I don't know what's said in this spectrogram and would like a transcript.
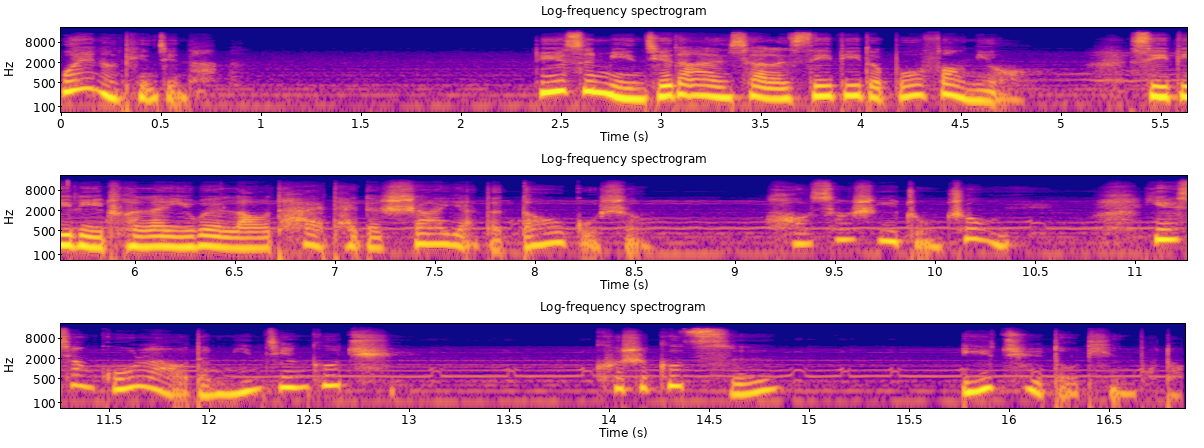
我也能听见他们。女子敏捷的按下了 CD 的播放钮，CD 里传来一位老太太的沙哑的叨咕声，好像是一种咒语，也像古老的民间歌曲。可是歌词一句都听不懂。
